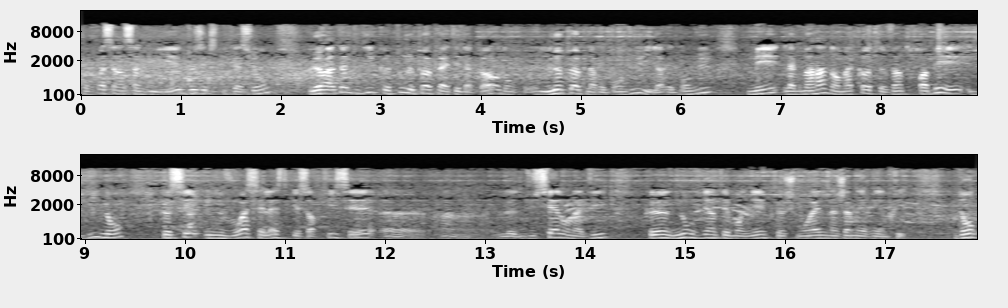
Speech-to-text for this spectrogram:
Pourquoi c'est un singulier? Deux explications. Le Radak dit que tout le peuple a été d'accord, donc le peuple a répondu, il a répondu, mais l'Agmara dans Makot 23b dit non, que c'est une voix céleste qui est sortie, c'est euh, du ciel on a dit que nous vient témoigner que Shmuel n'a jamais rien pris. Donc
